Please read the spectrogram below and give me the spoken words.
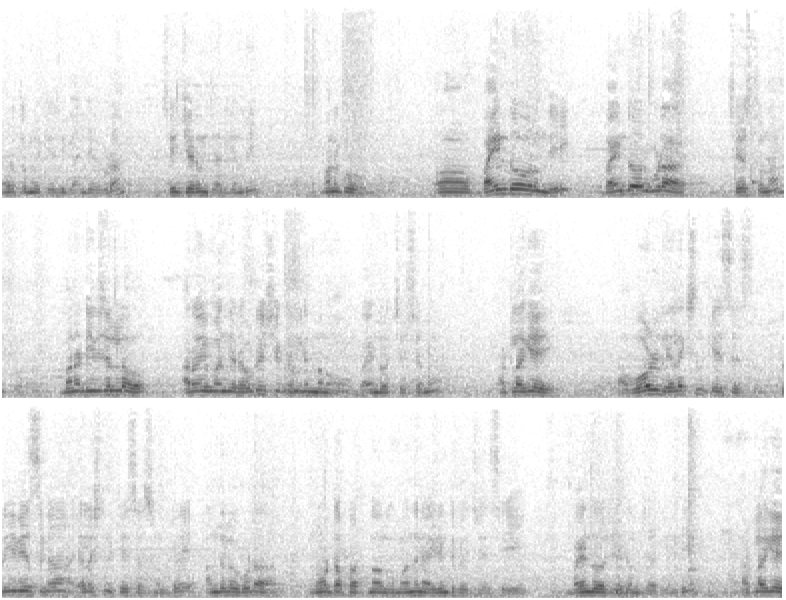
నూట తొమ్మిది కేజీ గంజా కూడా సీజ్ చేయడం జరిగింది. మనకు బైండ్ ఓవర్ ఉంది. బైండ్ ఓవర్ కూడా చేస్తున్నాం. మన డివిజన్లో అరవై మంది రౌడీ షీటర్ని మనం బైండ్ ఓవర్ చేసాము అట్లాగే ఓల్డ్ ఎలక్షన్ కేసెస్ ప్రీవియస్గా ఎలక్షన్ కేసెస్ ఉంటే అందులో కూడా నూట పద్నాలుగు మందిని ఐడెంటిఫై చేసి బైండ్ ఓవర్ చేయడం జరిగింది. అట్లాగే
